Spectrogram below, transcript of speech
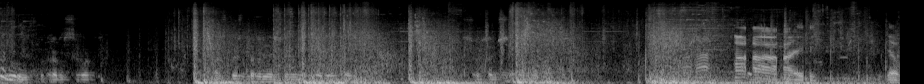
Ну, поки сход. А з тої сторони ще не виходить. Що там ще? Ай! Я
